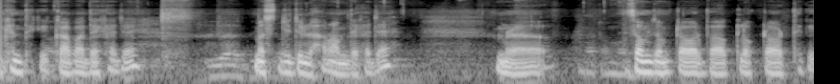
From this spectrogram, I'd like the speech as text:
এখান থেকে কাবা দেখা যায় মসজিদুল হারাম দেখা যায়। আমরা জমজম টাওয়ার বা ক্লক টাওয়ার থেকে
